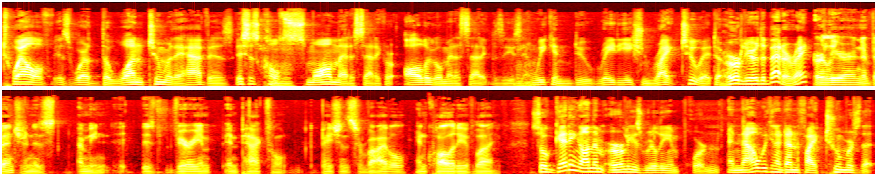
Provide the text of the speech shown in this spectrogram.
12 is where the one tumor they have is. This is called mm-hmm. small metastatic or oligometastatic disease, and mm-hmm. we can do radiation right to it. The earlier, the better, right? Earlier intervention is, I mean, it is very Im- impactful to patient survival and quality of life. So getting on them early is really important. And now we can identify tumors that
